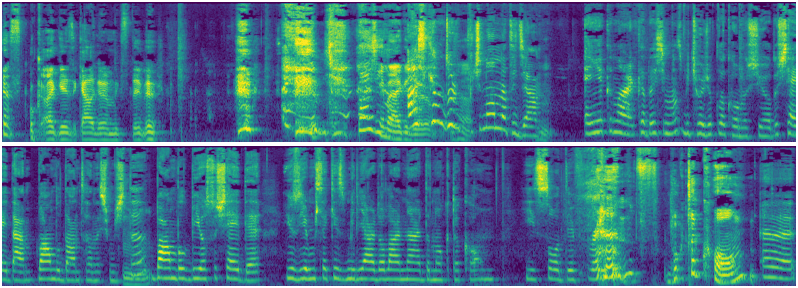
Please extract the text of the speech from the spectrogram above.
miyim? o kadar gerizekalı görmek istemiyorum. Ben şeyi merak ediyorum. Aşkım dur Ha. şunu anlatacağım. En yakın arkadaşımız bir çocukla konuşuyordu. Şeyden, Bumble'dan tanışmıştı. Bumble biosu şeydi. 128 milyar dolar nerede nokta com. He's so different. Nokta com. evet.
